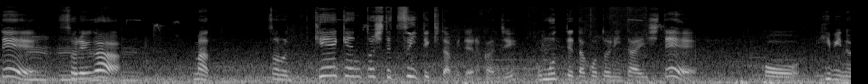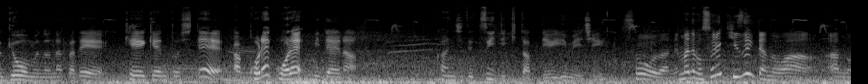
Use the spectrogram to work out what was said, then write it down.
て、それが、まあその経験としてついてきたみたいな感じ？思ってたことに対してこう日々の業務の中で経験として、うん。あこれこれみたいな感じでついてきたっていうイメージ。そうだね。まあでもそれ気づいたのはあの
